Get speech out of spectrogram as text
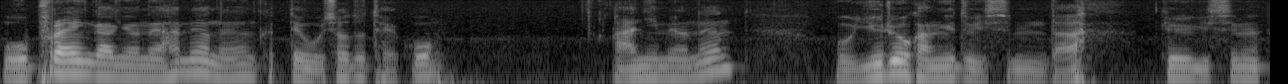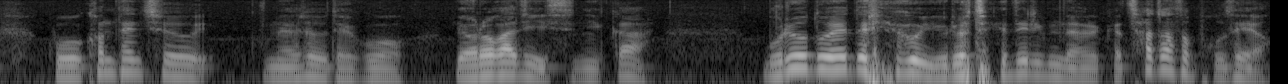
뭐 오프라인 강연회 하면은 그때 오셔도 되고 아니면은 뭐 유료 강의도 있습니다. 교육 있으면 그 컨텐츠 구매하셔도 되고 여러 가지 있으니까 무료도 해드리고 유료도 해드립니다. 그러니까 찾아서 보세요.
